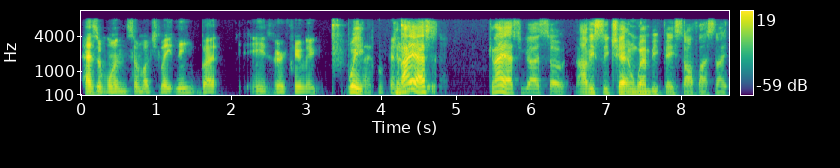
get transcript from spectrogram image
hasn't won so much lately. But he's very clearly. Wait, I can I ask? Can I ask you guys? So obviously Chet and Wemby faced off last night.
